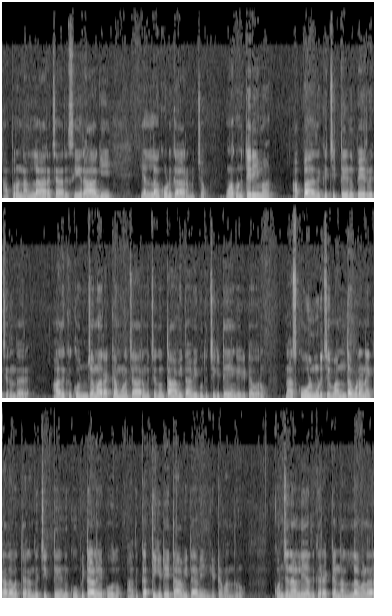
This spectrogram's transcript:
அப்புறம் நல்லா அரைச்ச அரிசி ராகி எல்லாம் கொடுக்க ஆரம்பித்தோம் உனக்கு ஒன்று தெரியுமா? அப்பா அதுக்கு சிட்டுன்னு பேர் வச்சுருந்தார். அதுக்கு கொஞ்சமாக ரெக்க முளைச்ச ஆரம்பித்ததும் தாவி தாவி குதிச்சுக்கிட்டே எங்ககிட்ட வரும். நான் ஸ்கூல் முடித்து வந்த உடனே கதவை திறந்து சிட்டுன்னு கூப்பிட்டாலே போதும். அது கத்திக்கிட்டே தாவி தாவி எங்கிட்ட வந்துடும் கொஞ்ச நாள்லேயே அதுக்கு ரெக்க நல்லா வளர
